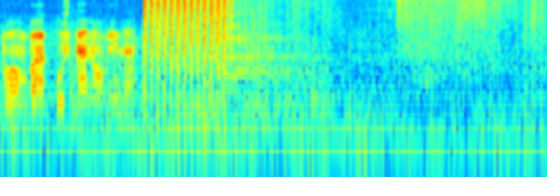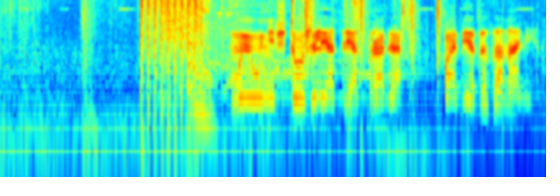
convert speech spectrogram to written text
Бомба установлена. Мы уничтожили отряд врага. Победа за нами.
